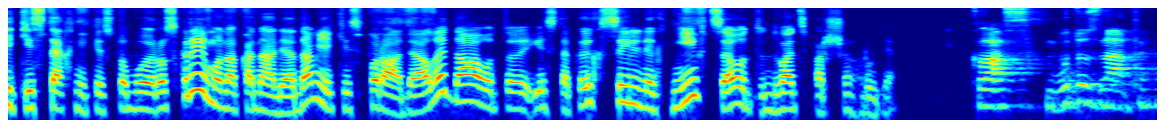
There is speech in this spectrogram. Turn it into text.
якісь техніки з тобою розкриємо на каналі, а дам якісь поради. Але да, от е, із таких сильних днів це от 21 грудня. Клас, буду знати.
